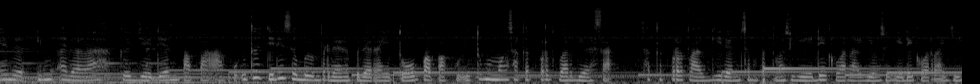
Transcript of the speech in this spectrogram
Ini adalah kejadian papa aku. Itu jadi sebelum berdarah berdarah itu papaku itu memang sakit perut luar biasa sakit perut lagi dan sempat masuk GD keluar lagi masuk GD keluar lagi.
